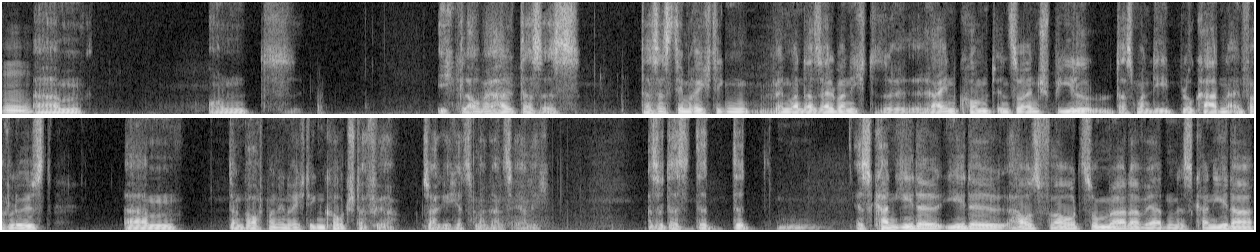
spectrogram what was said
Mhm. Ähm, und ich glaube halt, dass es, dass es dem richtigen, wenn man da selber nicht reinkommt in so ein Spiel, dass man die Blockaden einfach löst, ähm, dann braucht man den richtigen Coach dafür, sage ich jetzt mal ganz ehrlich. Also das, das, das, es kann jede, jede Hausfrau zum Mörder werden. Es kann jeder,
